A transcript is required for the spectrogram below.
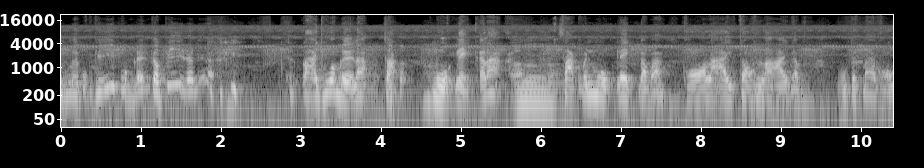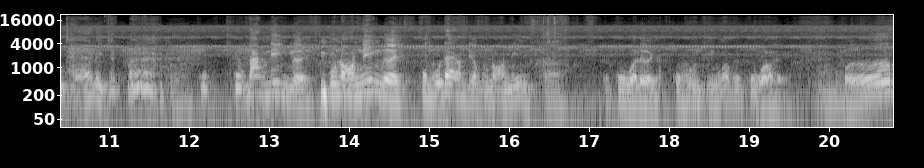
งเลยบอกพี่ผมเล่นกับพี่นะเนี่ยลายท่วมเลยนะสักหมวกเหล็กอะนะเออสักเป็นหมวกเหล็กแบบว่า คอลายจอลายแบบโอ้จัดแม่ของแท้เลยจัดแม่กูกูนั่งนิ่งเลย กูนอนนิ่งเลยกูพูดได้คำเดียวกูนอนนิ่งกูกลัวเลยอะกูพูดจริงว่ากูกลัวเลย ปึ๊บ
